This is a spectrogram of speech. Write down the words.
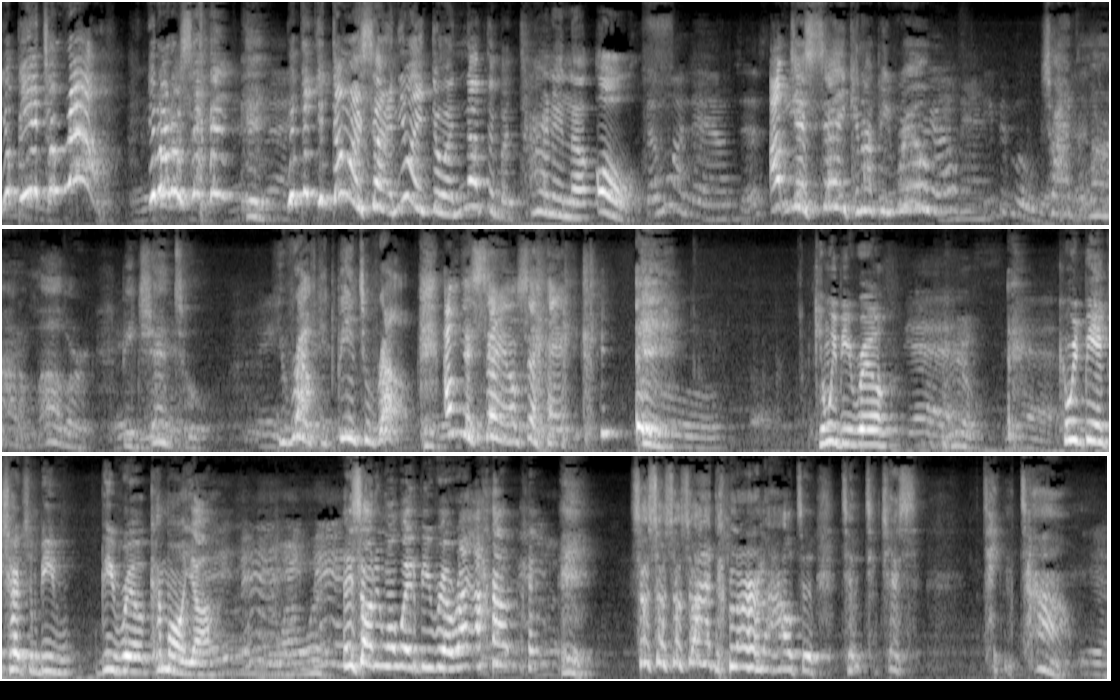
You're being too rough. You know what I'm saying? You think you're doing something. You ain't doing nothing but turning the off. Come on now. Just I'm just saying, can I be real? real. Keep it moving. So I had to learn how to love her, be gentle. You rough, you're being too rough. I'm just saying, I'm saying. Can we be real? Yes. Yes. Can we be in church and be be real? Come on, y'all. Amen. Amen. There's only one way to be real, right? so so so so I had to learn how to to, to just take my time. Yes.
